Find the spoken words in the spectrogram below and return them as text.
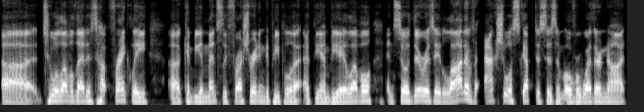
uh, to a level that is, frankly, uh, can be immensely frustrating to people at the NBA level. And so there is a lot of actual skepticism over whether or not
